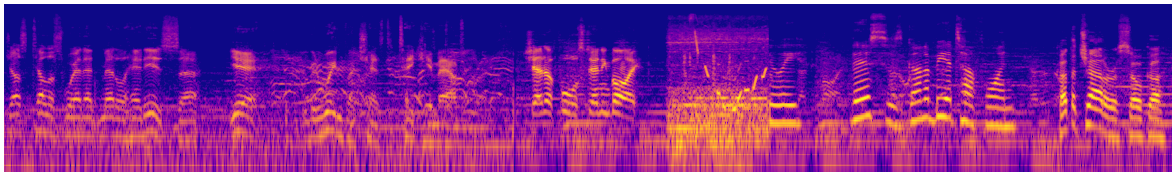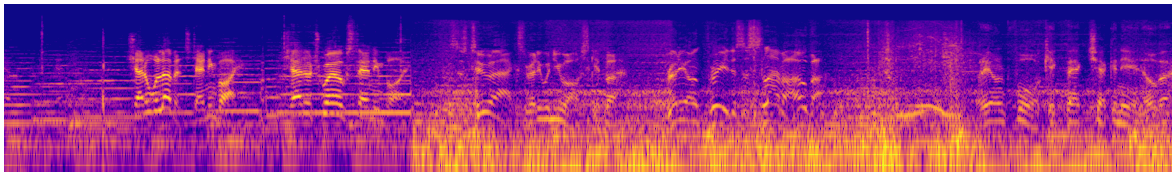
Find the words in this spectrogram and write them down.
Just tell us where that metalhead is, sir. Yeah, we've been waiting for a chance to take him out. Shadow 4 standing by. Dewey, this is gonna be a tough one. Cut the chatter, Ahsoka. Shadow 11 standing by. Shadow 12 standing by. 2 Axe. Ready when you are, Skipper. Ready on 3. This is Slammer. Over. Ready on 4. Kickback checking in. Over.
